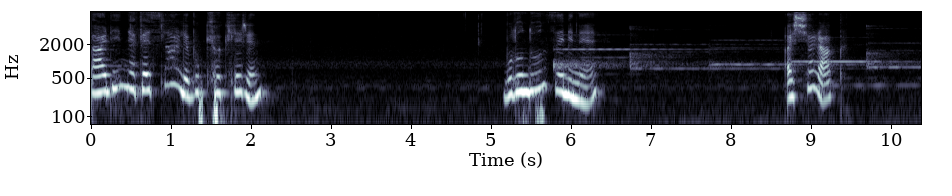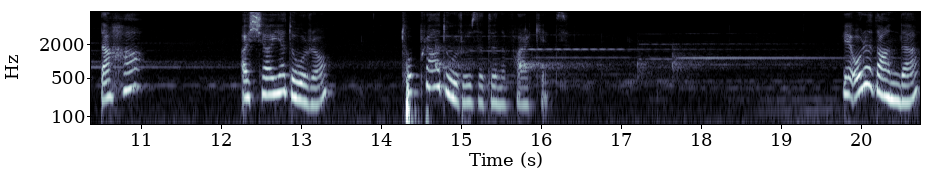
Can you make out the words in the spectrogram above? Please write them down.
Verdiğin nefeslerle bu köklerin bulunduğun zemini aşarak daha aşağıya doğru toprağa doğru uzadığını fark et. Ve oradan da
